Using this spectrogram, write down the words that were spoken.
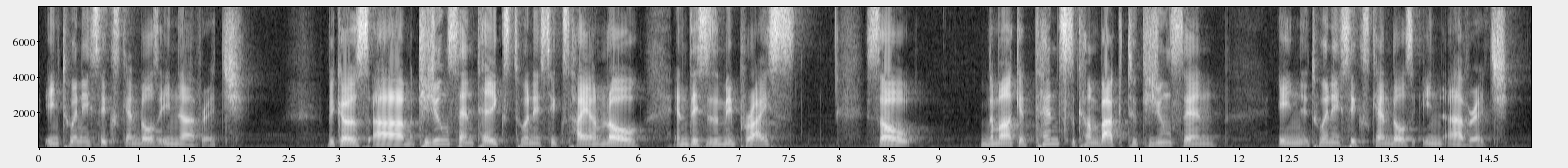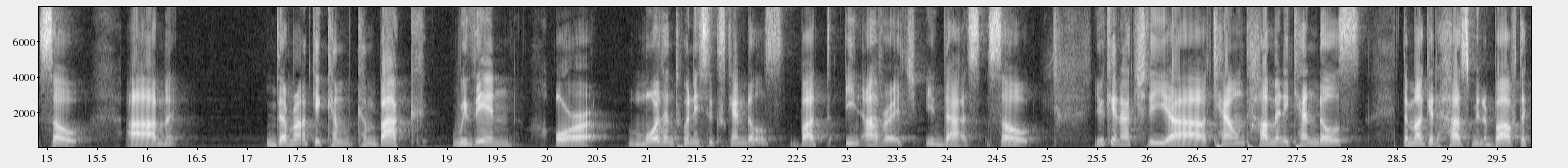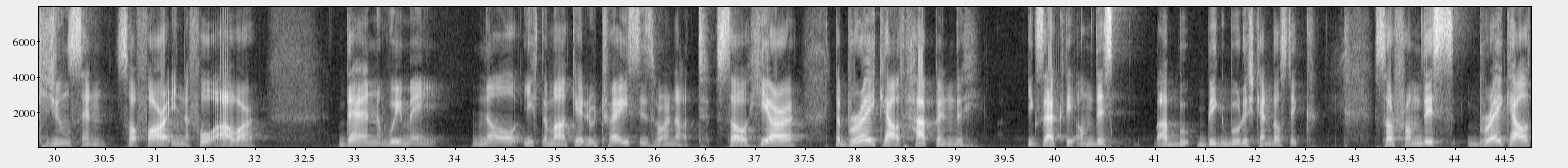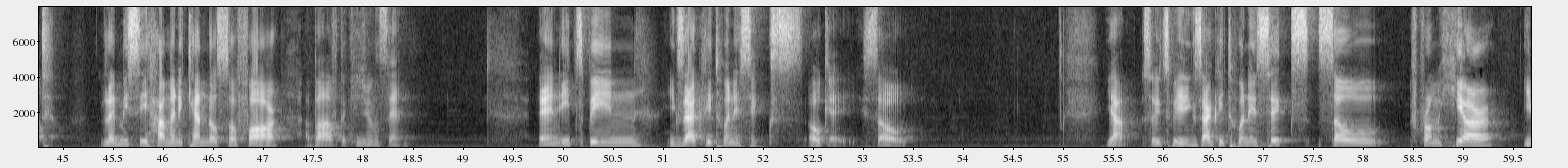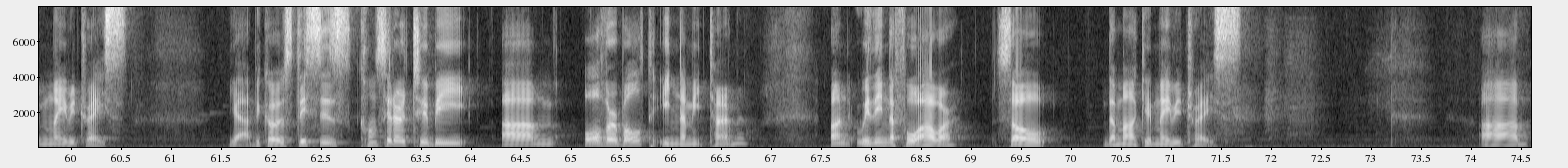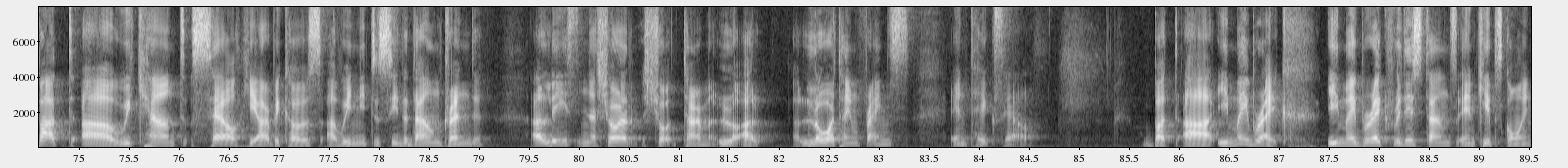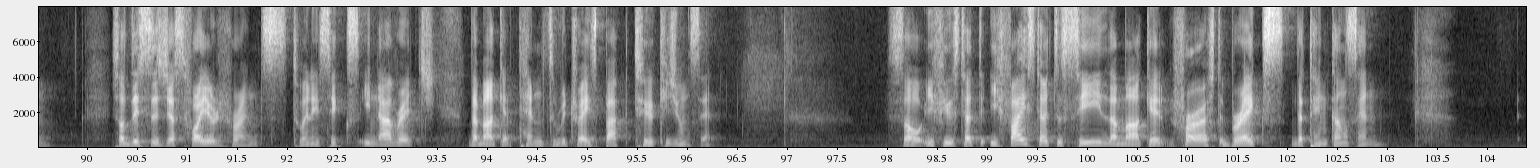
in 26 candles in average. Because um, Kijun Sen takes 26 high and low, and this is a mid price. So the market tends to come back to Kijun Sen in 26 candles in average. So um, the market can come back within or more than 26 candles, but in average it does. So you can actually uh, count how many candles the market has been above the Kijun Sen so far in the 4 hour. Then we may know if the market retraces or not. So here, the breakout happened exactly on this uh, big bullish candlestick. So from this breakout, let me see how many candles so far above the Kijun Sen and it's been exactly 26. Okay, so yeah, so it's been exactly 26. So from here, it may retrace. Yeah, because this is considered to be um, overbought in the midterm and within the 4 hour. So the market may retrace. Uh, but uh, we can't sell here because uh, we need to see the downtrend at least in the short short term, lo uh, lower time frames, and take sell. But uh, it may break. It may break resistance and keeps going. So this is just for your reference. 26 in average, the market tends to retrace back to Kijun Sen. So if you start, if I start to see the market first breaks the Tenkan Sen,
